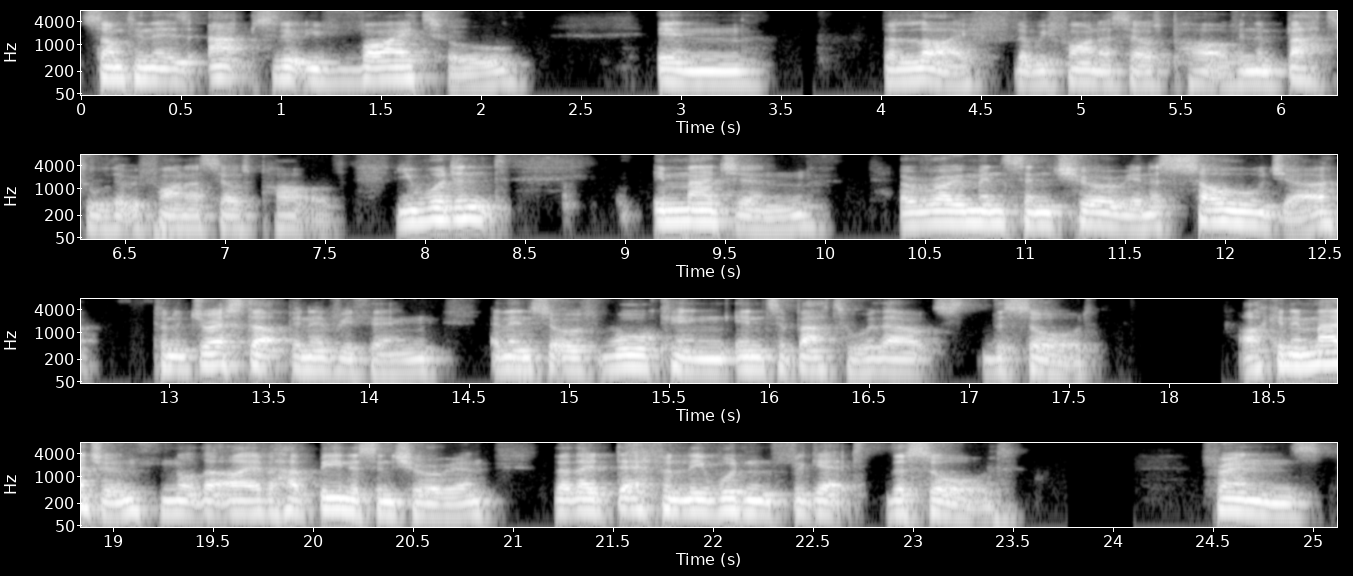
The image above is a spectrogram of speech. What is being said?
something that is absolutely vital in the life that we find ourselves part of, in the battle that we find ourselves part of. You wouldn't imagine a Roman centurion, a soldier, kind of dressed up in everything, and then sort of walking into battle without the sword. I can imagine, not that I ever have been a centurion, that they definitely wouldn't forget the sword. Friends,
